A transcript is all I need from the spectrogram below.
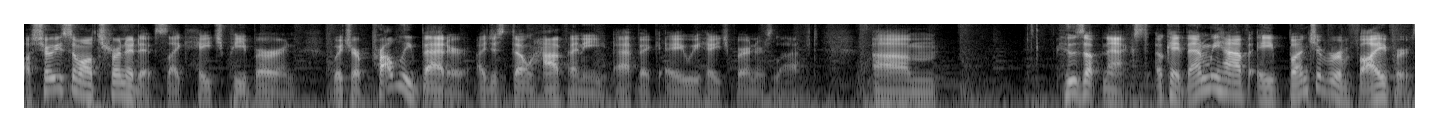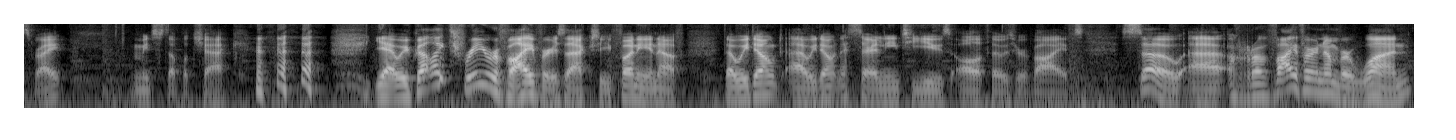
I'll show you some alternatives like HP burn, which are probably better. I just don't have any epic AoE H burners left. Um, who's up next? Okay, then we have a bunch of revivers, right? Let me just double check. yeah, we've got like three revivers actually. Funny enough, that we don't uh, we don't necessarily need to use all of those revives. So uh, reviver number one,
